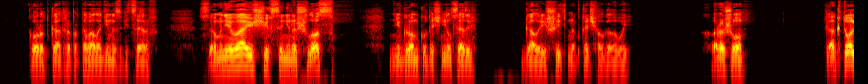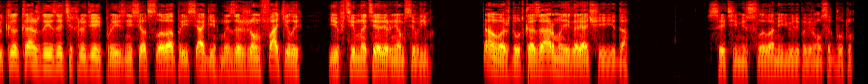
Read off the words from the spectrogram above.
— коротко отрапортовал один из офицеров. — Сомневающихся не нашлось, — негромко уточнил Цезарь. Гал решительно покачал головой. — Хорошо. Как только каждый из этих людей произнесет слова присяги, мы зажжем факелы и в темноте вернемся в Рим. Там вас ждут казармы и горячая еда. С этими словами Юлий повернулся к Бруту.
